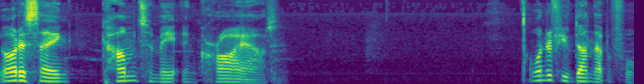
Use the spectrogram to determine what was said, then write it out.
God is saying, Come to me and cry out. I wonder if you've done that before.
